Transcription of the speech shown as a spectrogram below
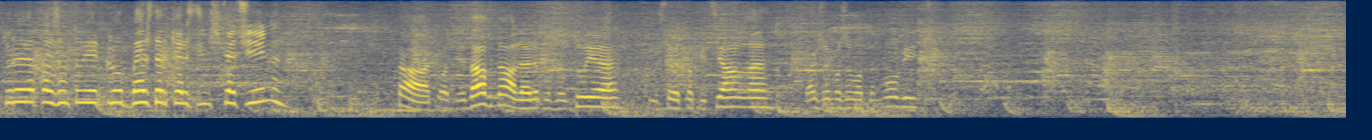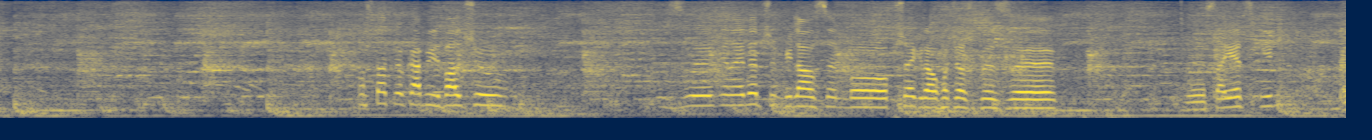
który reprezentuje klub Berserker Team Szczecin. Tak, od niedawna, ale reprezentuje. Już to jest oficjalne, także możemy o tym mówić. Ostatnio Kamil walczył nie najlepszym bilansem, bo przegrał chociażby z e, Sajeckim. Eee,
